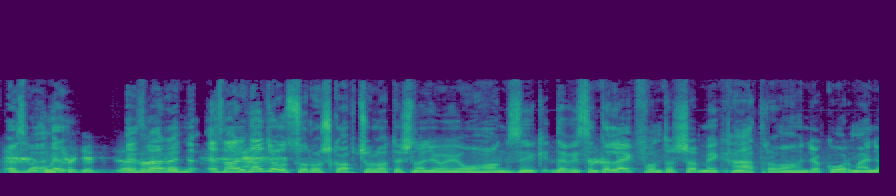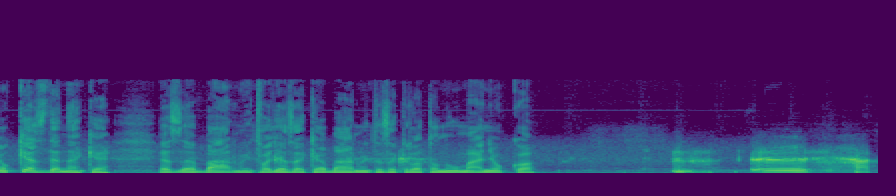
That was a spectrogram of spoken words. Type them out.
Ez már, Úgy, ez, egy, ez, ez, már egy, ez már egy nagyon szoros kapcsolat, és nagyon jól hangzik, de viszont a legfontosabb még hátra van, hogy a kormányok kezdenek-e ezzel bármit, vagy ezekkel bármit, ezekkel a tanulmányokkal. Hát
